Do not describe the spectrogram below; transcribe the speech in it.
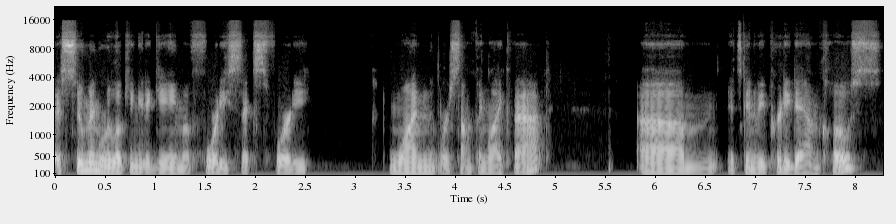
assuming we're looking at a game of 46 41 or something like that, um, it's going to be pretty damn close.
